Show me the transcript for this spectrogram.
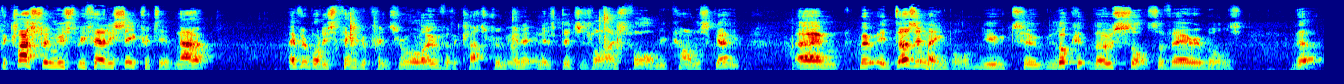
The classroom used to be fairly secretive. Now, everybody's fingerprints are all over the classroom in, in its digitalized form. You can't escape. Um, but it does enable you to look at those sorts of variables that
